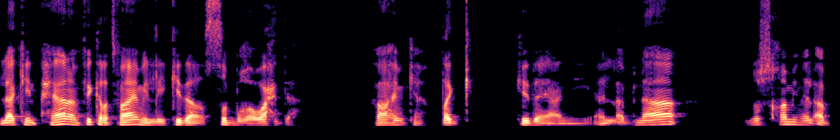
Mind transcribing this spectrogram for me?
لكن أحيانا فكرة فاهم اللي كذا صبغة واحدة. فاهم كيف؟ طق. كذا يعني الأبناء نسخة من الأب.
